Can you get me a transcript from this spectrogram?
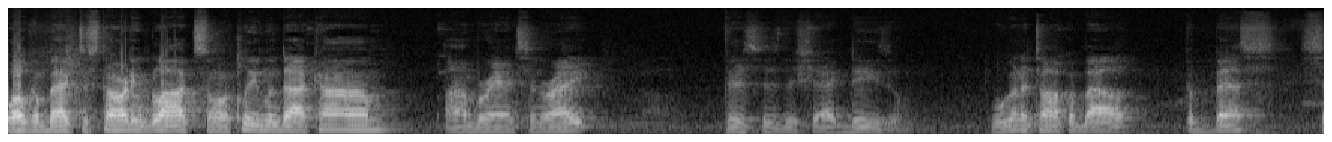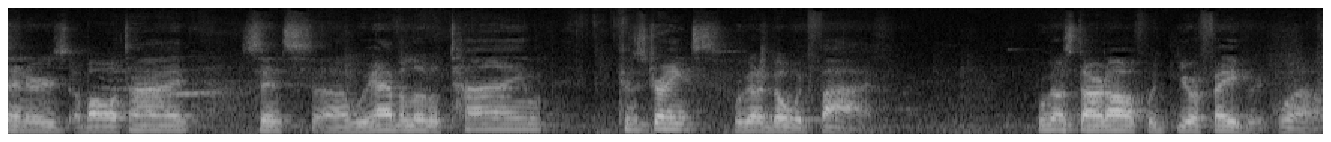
Welcome back to Starting Blocks on Cleveland.com. I'm Branson Wright. This is the Shaq Diesel. We're going to talk about the best centers of all time. Since uh, we have a little time constraints, we're going to go with five. We're going to start off with your favorite. Well,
